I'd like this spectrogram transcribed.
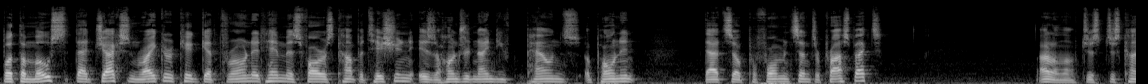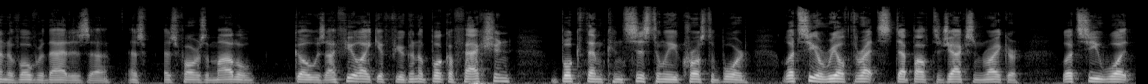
But the most that Jackson Ryker could get thrown at him as far as competition is a 190 pounds opponent that's a performance center prospect. I don't know, just just kind of over that as uh, as as far as a model goes. I feel like if you're gonna book a faction, book them consistently across the board. Let's see a real threat step up to Jackson Ryker. Let's see what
